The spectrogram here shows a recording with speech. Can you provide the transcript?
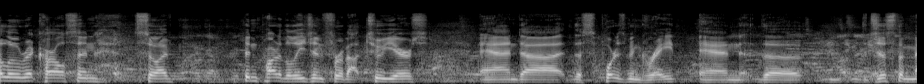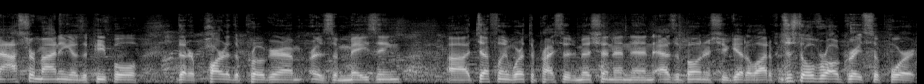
Hello, Rick Carlson. So I've been part of the Legion for about two years, and uh, the support has been great, and the just the masterminding of the people that are part of the program is amazing. Uh, definitely worth the price of admission, and then as a bonus, you get a lot of just overall great support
